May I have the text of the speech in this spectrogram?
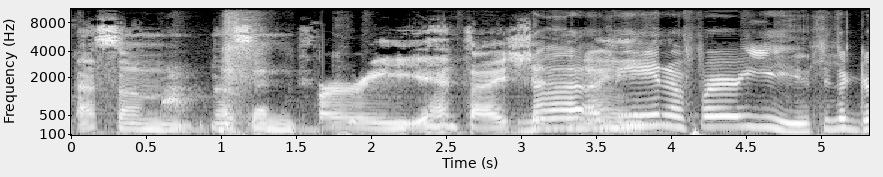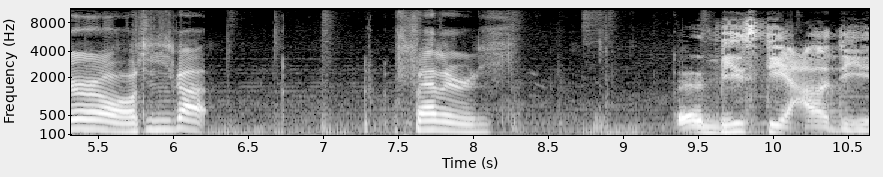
that's some that's some furry anti shit. Nah, she ain't a furry. She's a girl. She's got feathers. Bestiality.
